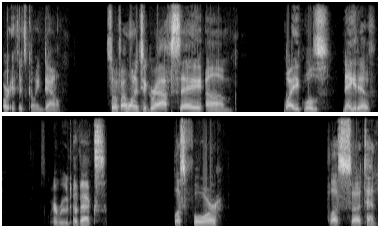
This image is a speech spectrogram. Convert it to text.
or if it's going down. So if I wanted to graph, say, um, y equals negative square root of x plus 4 plus, uh, 10.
